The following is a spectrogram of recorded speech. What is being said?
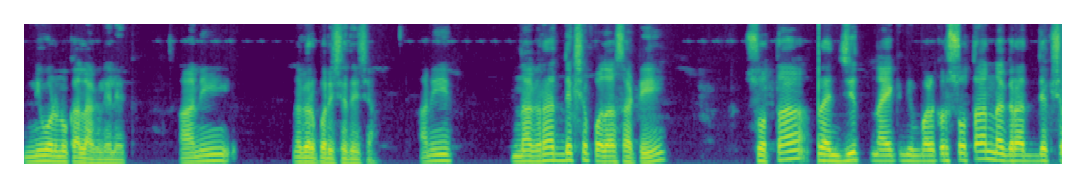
निवडणुका लागलेल्या आहेत. आणि नगर परिषदेच्या आणि नगराध्यक्ष पदासाठी स्वतः रणजित नाईक निंबाळकर स्वतः नगराध्यक्ष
